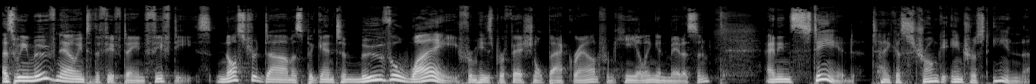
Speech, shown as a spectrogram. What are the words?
As we move now into the 1550s, Nostradamus began to move away from his professional background from healing and medicine and instead take a stronger interest in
